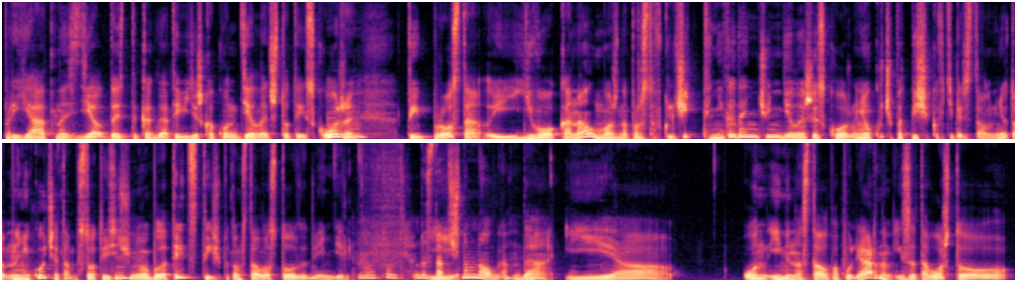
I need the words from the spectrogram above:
приятно сделать. То есть ты, когда ты видишь, как он делает что-то из кожи, Мгм. ты просто его канал можно просто включить, ты никогда ничего не делаешь из кожи. У него куча подписчиков теперь стало. У него там, ну не куча, там 100 тысяч, у Мгм. него было 30 тысяч, потом стало 100 за две недели. Ну, это достаточно много. Да, и а, он именно стал популярным из-за того, что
